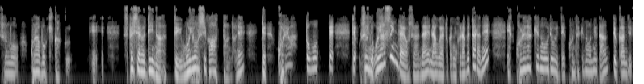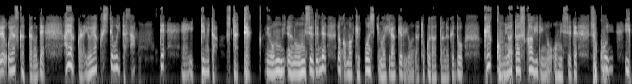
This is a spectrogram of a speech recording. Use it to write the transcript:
そのコラボ企画、えー、スペシャルディナーっていう催しがあったんだね。で、これはと思って、で、それにお安いんだよ。それはね、名古屋とかに比べたらね、え、これだけのお料理でこんだけのお値段っていう感じでお安かったので、早くから予約しておいたさ。で、えー、行ってみた。そしたらでっおあのお店でね、なんかまあ結婚式も開けるようなとこだったんだけど、結構見渡す限りのお店で、そこにいっ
